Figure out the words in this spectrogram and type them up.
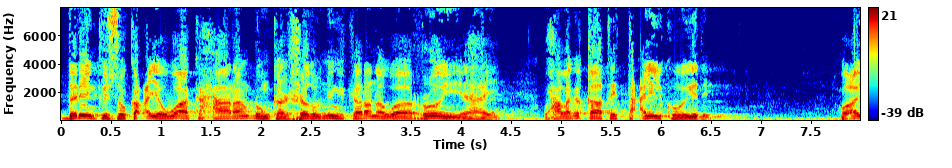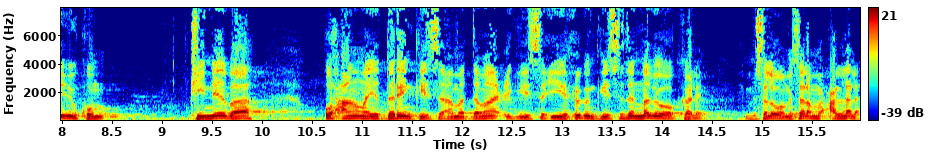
dareenkiisu kacaya waa ka xaaraan dhunkashadu ninka kalena waa roon yahay. Waxaa laga qaatay tacliilka hooyade wa ayukum kineebaa u xananaya dareenkiisa ama damaacigiisa iyo xubinkiisa sida nabigoo kale. Masle waa masale mucallala.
